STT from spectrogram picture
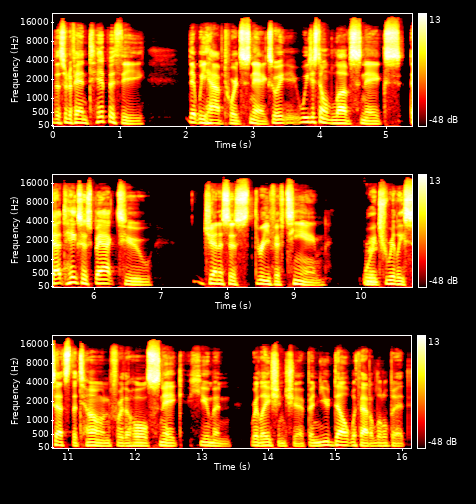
the sort of antipathy that we have towards snakes. We we just don't love snakes. That takes us back to Genesis three fifteen, which really sets the tone for the whole snake human relationship. And you dealt with that a little bit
